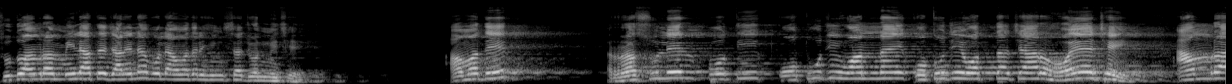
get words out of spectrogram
শুধু আমরা মিলাতে জানি না বলে আমাদের হিংসা জন্মেছে। আমাদের রসুলের প্রতি কত যে অন্যায়, কত যে অত্যাচার হয়েছে, আমরা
